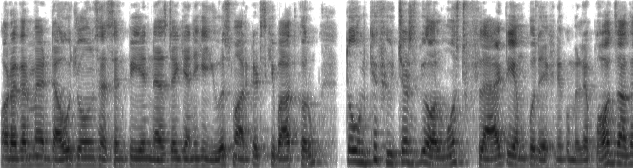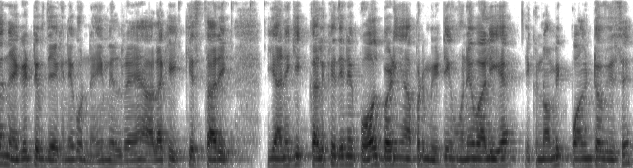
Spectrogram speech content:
और अगर मैं Dow Jones S and P Nasdaq यानी कि यूएस मार्केट्स की बात करूँ तो उनके फ्यूचर्स भी ऑलमोस्ट फ्लैट ही हमको देखने को मिल रहे हैं। बहुत ज़्यादा नेगेटिव देखने को नहीं मिल रहे हैं। हालाँकि इक्कीस तारीख, यानी कि कल के दिन एक बहुत बड़ी यहाँ पर मीटिंग होने वाली है इकोनॉमिक पॉइंट ऑफ़ व्यू से।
